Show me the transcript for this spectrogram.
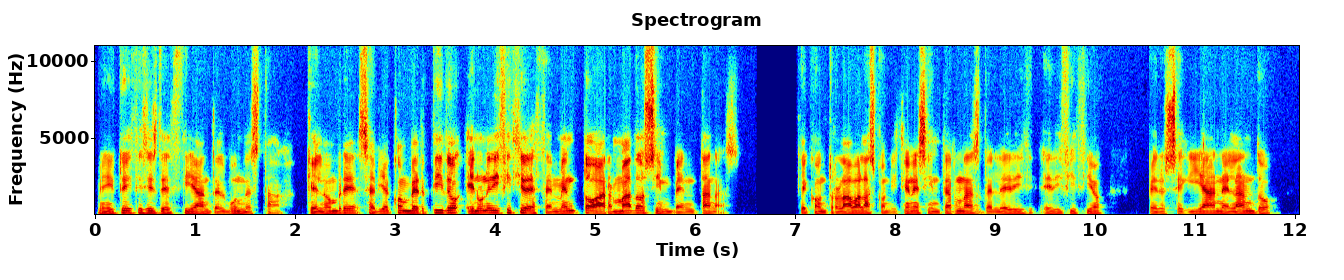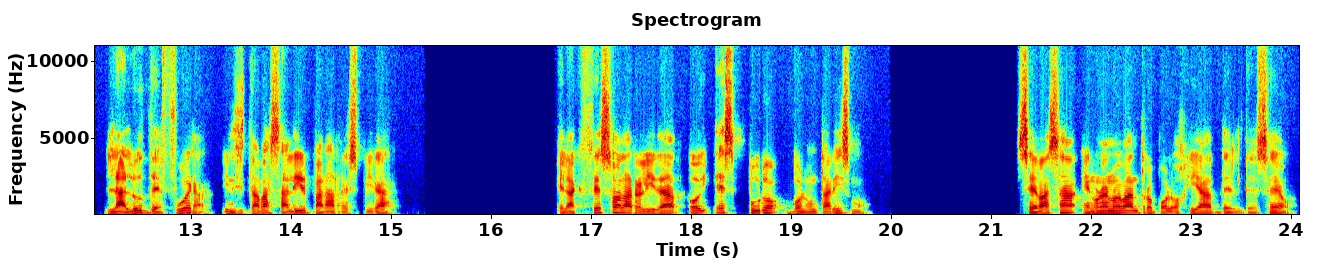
Benito XVI decía ante el Bundestag que el hombre se había convertido en un edificio de cemento armado sin ventanas, que controlaba las condiciones internas del edificio, pero seguía anhelando la luz de fuera y necesitaba salir para respirar. El acceso a la realidad hoy es puro voluntarismo. Se basa en una nueva antropología del deseo.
